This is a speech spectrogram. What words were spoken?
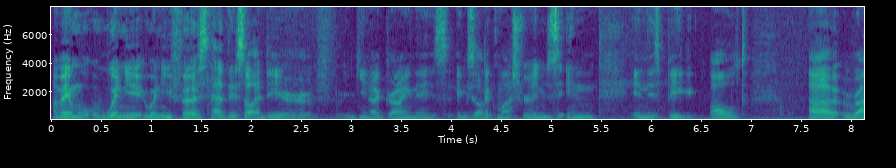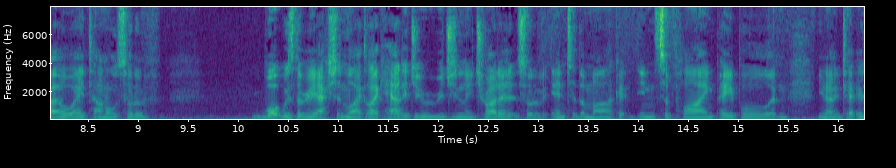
I mean, w- when you when you first had this idea of you know growing these exotic mushrooms in in this big old uh, railway tunnel, sort of, what was the reaction like? Like, how did you originally try to sort of enter the market in supplying people and you know t-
